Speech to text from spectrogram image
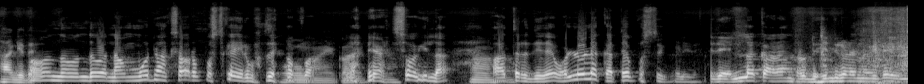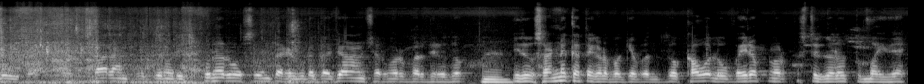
ಆಗಿದೆ. ಒಂದು ಒಂದು ನಮ್ಮ ಮೂರ್ನಾಲ್ಕು ಸಾವಿರ ಪುಸ್ತಕ Oh my God. ಎಡ್ಸೋಗಿಲ್ಲ ಆ ಥರದ್ದಿದೆ ಒಳ್ಳೊಳ್ಳೆ ಕತೆ ಪುಸ್ತಕಗಳಿವೆ. ಇದೆ ಎಲ್ಲ ಕಾರಾಂತರದ್ದು ಹಿಂದ್ಗಡೆನೂ ಇದೆ ಇಲ್ಲೂ ಇದೆ. ಕಾರಾಂತರದ್ದು ನೋಡಿ ಪುನರ್ವಸು ಅಂತ ಹೇಳ್ಬಿಟ್ಟು ಗಜಾನಂದ ಶರ್ಮರು ಬರೆದಿರೋದು. ಇದು ಸಣ್ಣ ಕತೆಗಳ ಬಗ್ಗೆ ಬಂದಿದ್ದು. ಕವಲು ಭೈರಪ್ಪನವ್ರ ಪುಸ್ತಕಗಳು ತುಂಬ ಇವೆ.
